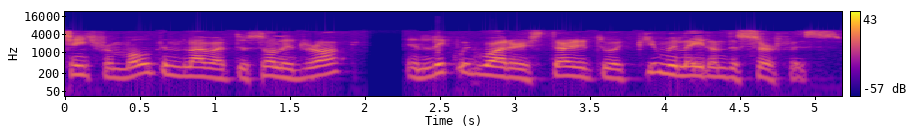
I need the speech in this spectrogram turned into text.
changed from molten lava to solid rock, and liquid water started to accumulate on the surface.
